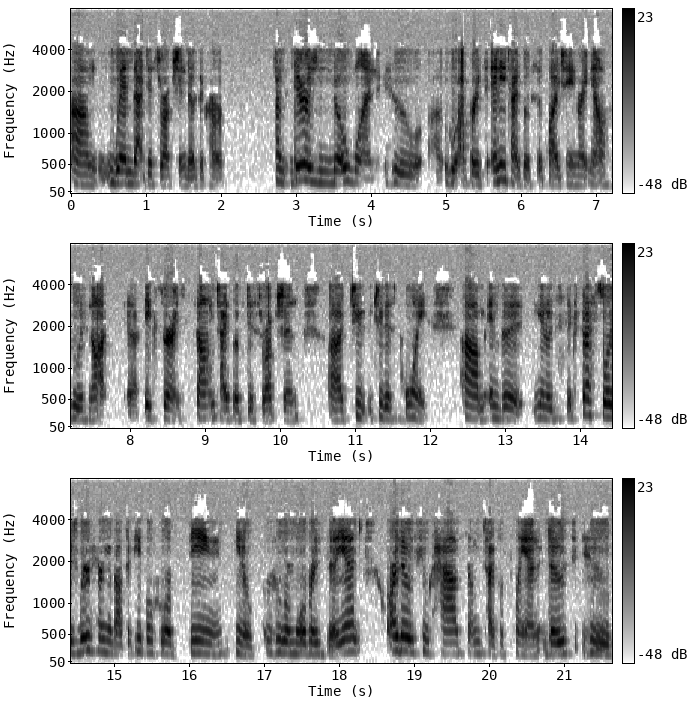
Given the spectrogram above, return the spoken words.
um, when that disruption does occur. Um, there is no one who uh, who operates any type of supply chain right now who has not uh, experienced some type of disruption uh, to to this point. Um, and the, you know, the success stories we're hearing about the people who are being, you know, who are more resilient are those who have some type of plan, those who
